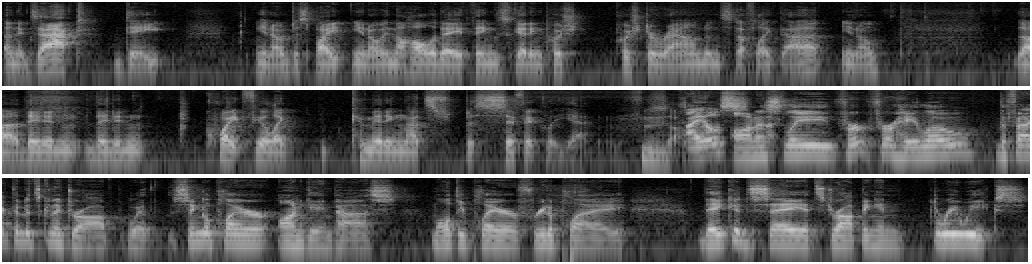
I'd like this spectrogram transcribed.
an exact date, you know, despite you know in the holiday things getting pushed pushed around and stuff like that, you know, uh, they didn't they didn't quite feel like committing that specifically yet. So I also Honestly, for for Halo, the fact that it's going to drop with single player on Game Pass, multiplayer free to play, they could say it's dropping in three weeks,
